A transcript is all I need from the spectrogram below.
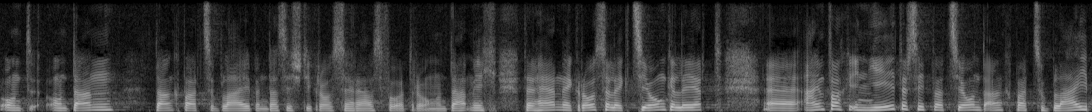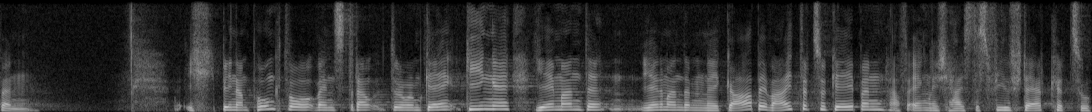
Und, und dann dankbar zu bleiben. Das ist die große Herausforderung. Und da hat mich der Herr eine große Lektion gelehrt, äh, einfach in jeder Situation dankbar zu bleiben. Ich bin am Punkt, wo, wenn es darum ginge, jemandem, jemandem eine Gabe weiterzugeben, auf Englisch heißt es viel stärker zu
